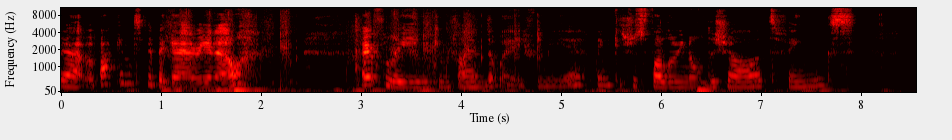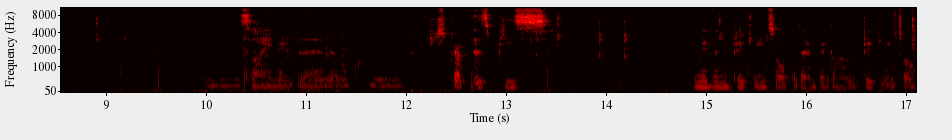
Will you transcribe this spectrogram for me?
Yeah, we're back into the big area now. Hopefully we can find the way from here. I think it's just following all the shard things. Sign over there though. Just grab this piece. If I'm even picking it up, I don't think I'm picking it up.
